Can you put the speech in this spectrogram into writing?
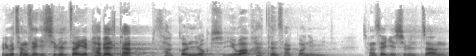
그리고 창세기 11장의 바벨탑 사건 역시 이와 같은 사건입니다. 창세기 11장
